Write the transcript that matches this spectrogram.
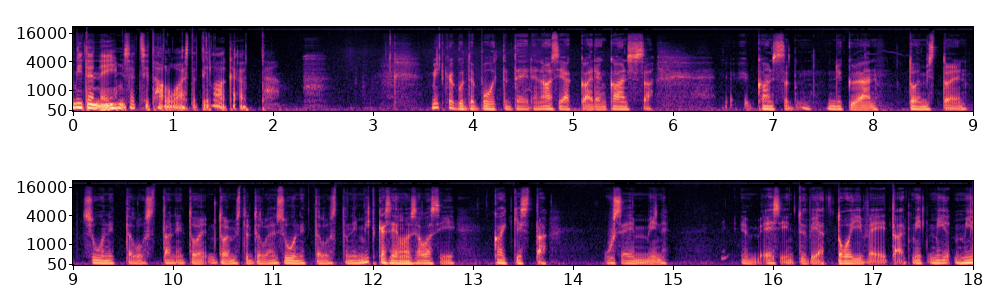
miten ne ihmiset sitten haluaa sitä tilaa käyttää. Mitkä kun te puhutte teidän asiakkaiden kanssa, kanssa nykyään toimistojen suunnittelusta, niin to, toimistotilojen suunnittelusta, niin mitkä siellä on sellaisia kaikista useimmin esiintyviä toiveita, että mit, mi, mi,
